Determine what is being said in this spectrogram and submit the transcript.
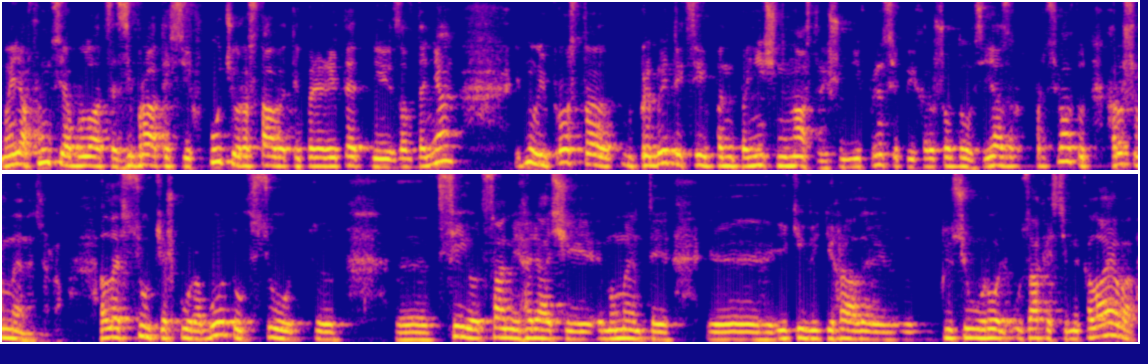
Моя функція була це зібрати всіх в кучу, розставити пріоритетні завдання. Ну і просто ну, прибити ці пан- панічні настрої, що мені в принципі хорошо вдалося. Я працював тут хорошим менеджером, але всю тяжку роботу, всю е, всі от самі гарячі моменти, е, які відіграли ключову роль у захисті Миколаєва,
